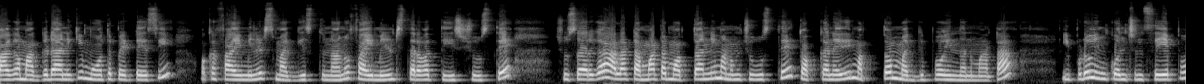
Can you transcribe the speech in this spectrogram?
బాగా మగ్గడానికి మూత పెట్టేసి ఒక ఫైవ్ మినిట్స్ మగ్గిస్తున్నాను. ఫైవ్ మినిట్స్ తర్వాత తీసి చూస్తే చూసారుగా అలా టమాటా మొత్తాన్ని మనం చూస్తే తొక్క అనేది మొత్తం మగ్గిపోయిందనమాట ఇప్పుడు ఇంకొంచెం సేపు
